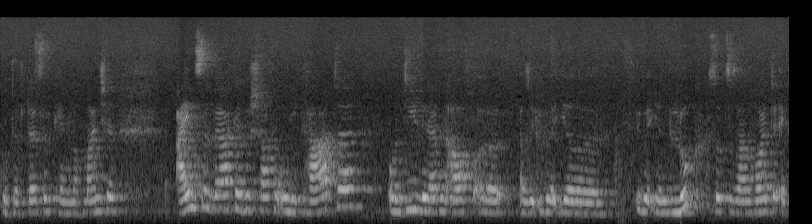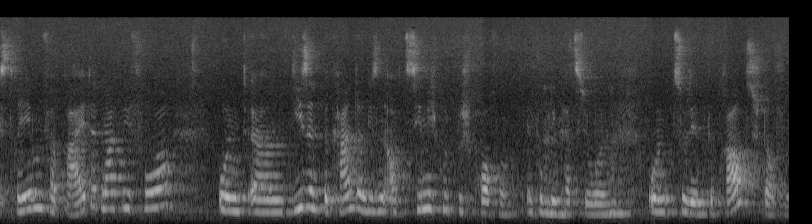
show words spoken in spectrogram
Gunter Stessel kennen noch manche, Einzelwerke geschaffen, Unikate, und die werden auch äh, also über, ihre, über ihren Look sozusagen heute extrem verbreitet nach wie vor. Und ähm, die sind bekannt und die sind auch ziemlich gut besprochen in Publikationen. Mhm. Und zu den Gebrauchsstoffen,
